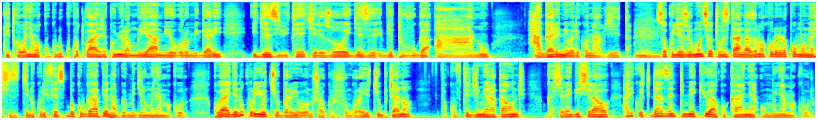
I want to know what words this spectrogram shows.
Twitwa abanyamakuru kuko twaje kunyura muri ya miyoboro migari igeze ibitekerezo igeze ibyo tuvuga ahantu. Hagari niba ariko nabyita. So kugeza uyu munsi tuvuze itangazamakuru rero ko umuntu yashyize ikintu kuri facebook ubwabyo ntabwo bimugira umunyamakuru. Kuba yajya no kuri youtube urabibona ushobora gufungura youtube channel paka ufite gmail account ugashyiraho ibyo ushyiraho ariko it doesn't make you ako kanya umunyamakuru.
